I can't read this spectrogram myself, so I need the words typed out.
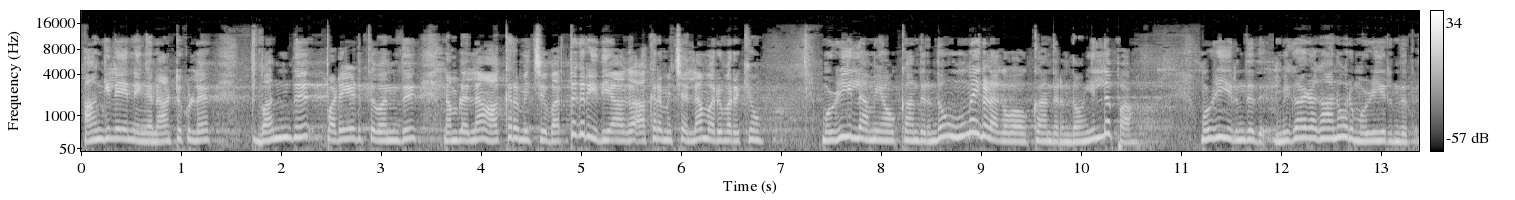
ஆங்கிலேயன் எங்கள் நாட்டுக்குள்ளே வந்து படையெடுத்து வந்து நம்மளெல்லாம் ஆக்கிரமித்து வர்த்தக ரீதியாக ஆக்கிரமிச்சு எல்லாம் வரும் வரைக்கும் மொழி இல்லாமையாக உட்காந்துருந்தோம் ஊமைகளாகவா உட்காந்துருந்தோம் இல்லைப்பா. மொழி இருந்தது. மிக அழகான ஒரு மொழி இருந்தது.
